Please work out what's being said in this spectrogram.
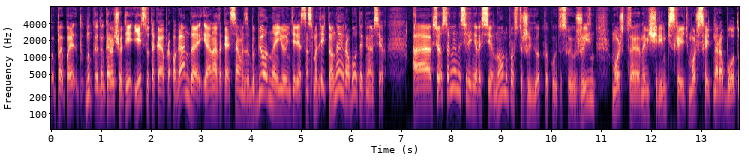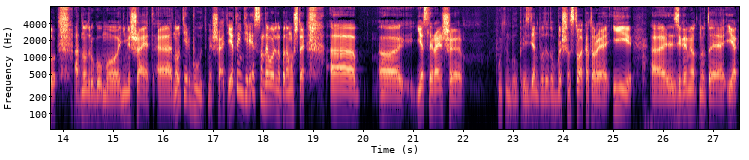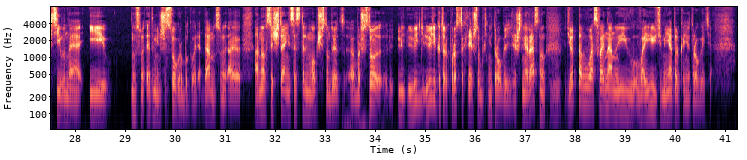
Ну, ну, короче, вот есть тут такая пропаганда, и она такая самая забубенная, ее интересно смотреть, но она и работает не на всех. А все остальное население России, ну, оно просто живет какую-то свою жизнь, может э, на вечеринки сходить, может сходить на работу, одно другому не мешает, а, но теперь будет мешать. И это интересно довольно, потому что а, если раньше Путин был президент вот этого большинства, которое и э, зигометнутое, и активное, и ну, это меньшинство, грубо говоря, да, ну, э, оно в сочетании с остальным обществом дает э, большинство лю- люди, люди, которых просто хотят, чтобы их не трогали лишний раз, ну, идет там у вас война, ну и воюйте, меня только не трогайте.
